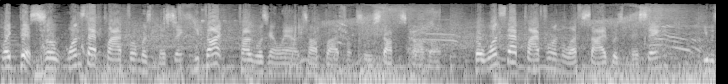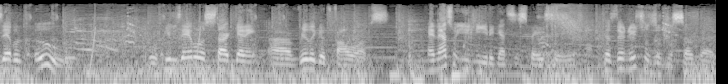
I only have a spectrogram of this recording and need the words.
Like this. So once that platform was missing, he thought Falco was going to land on top platform, so he stopped his combo. But once that platform on the left side was missing, he was able to, ooh, he was able to start getting uh, really good follow-ups. And that's what you need against the Spacey, because their neutrals are just so good.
